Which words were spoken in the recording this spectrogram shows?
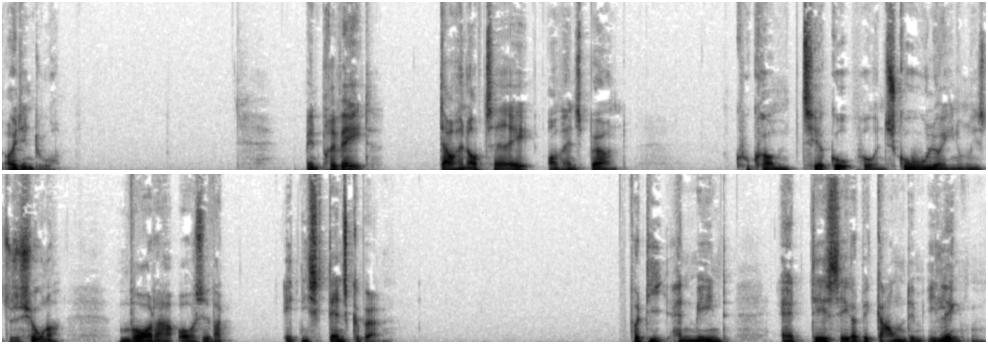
og i den dur. Men privat, der var han optaget af, om hans børn kunne komme til at gå på en skole og i nogle institutioner, hvor der også var etnisk danske børn. Fordi han mente, at det sikkert vil gavne dem i længden.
